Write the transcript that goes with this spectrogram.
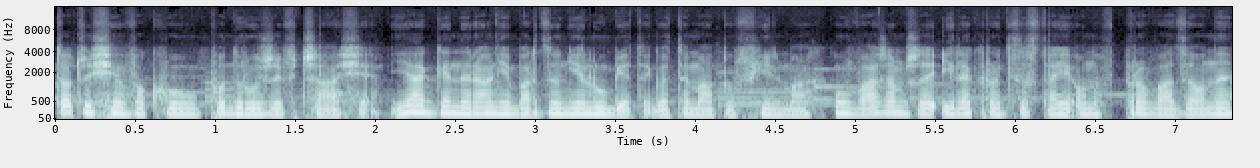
toczy się wokół podróży w czasie. Ja generalnie bardzo nie lubię tego tematu w filmach. Uważam, że ilekroć zostaje on wprowadzony,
